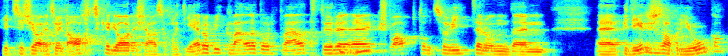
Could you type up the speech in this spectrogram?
Jetzt ist ja, also in den 80er Jahren ist auch so ein die Aerobic-Welle durch die Welt durchgeschwappt mhm. äh, und so weiter. Und ähm, Äh, bei dir war es aber Yoga.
